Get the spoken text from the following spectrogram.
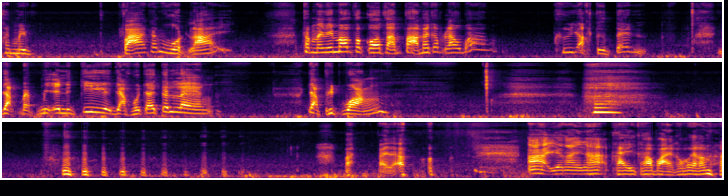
ทำไมฟ้าทั้งโหดร้าย ทำไมไม่มอบสกอร์สามสามให้กับเราบ้าง คืออยากตื่นเต้น อยากแบบมี energy อยากหัวใจเต้นแรง อยากผิดหวัง ไปไปแล้ว อะยังไงนะฮะ ใครข้าผ่านเข้าไปเข้ามา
